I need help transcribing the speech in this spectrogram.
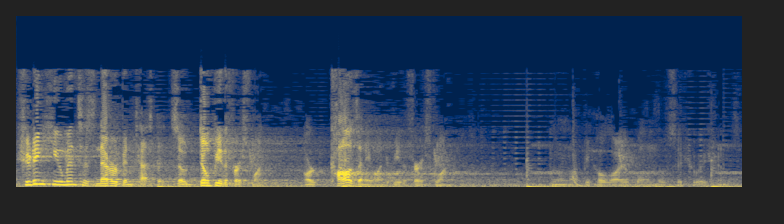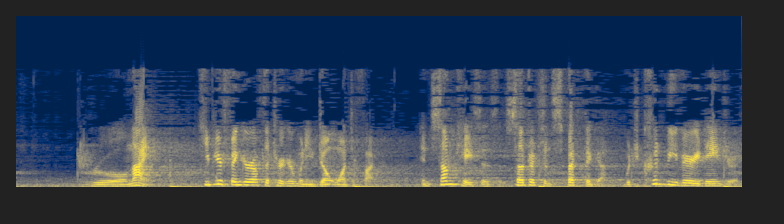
Shooting humans has never been tested, so don't be the first one. Or cause anyone to be the first one. You will not be liable in those situations. Rule 9. Keep your finger off the trigger when you don't want to fire. In some cases, subjects inspect the gun, which could be very dangerous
